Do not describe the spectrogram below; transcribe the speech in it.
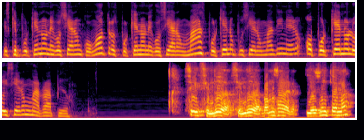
es que ¿por qué no negociaron con otros? ¿Por qué no negociaron más? ¿Por qué no pusieron más dinero? ¿O por qué no lo hicieron más rápido? Sí, sin duda, sin duda. Vamos a ver, y es un tema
